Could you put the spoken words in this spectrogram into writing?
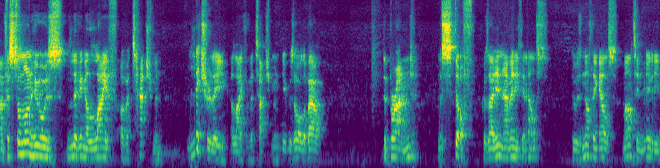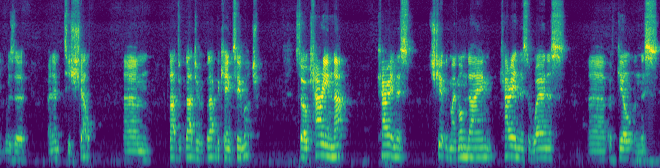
And for someone who was living a life of attachment, literally a life of attachment, it was all about the brand, the stuff, because I didn't have anything else. There was nothing else. Martin really was a an empty shell. Um, that that that became too much. So carrying that, carrying this shit with my mum dying, carrying this awareness uh, of guilt and this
